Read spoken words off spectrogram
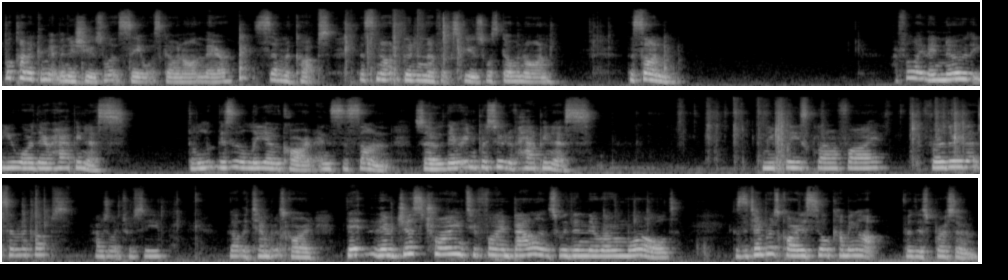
What kind of commitment issues? Let's see what's going on there. Seven of Cups. That's not good enough excuse. What's going on? The sun. I feel like they know that you are their happiness. The, this is a Leo card, and it's the sun. So they're in pursuit of happiness. Can you please clarify further that Seven of Cups? How would you like to receive? Got the Temperance card. They, they're just trying to find balance within their own world. Because the Temperance card is still coming up for this person.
